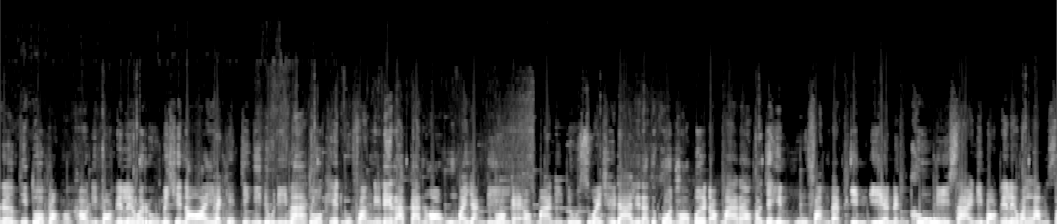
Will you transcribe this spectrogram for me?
เริ่มที่ตัวกล่องของเขานี่บอกได้เลยว่าหรูไม่ใช่น้อยแพคเกจจิ้งนี่ดูดีมาก ตัวเคสหูฟังนี่ได้รับการห่อหุ้มมาอย่างดีพอแกะออกมานี่ดูสวยใช้ได้เลยนะทุกคนพอเปิดออกมาเราก็จะเห็นหูฟังแบบอินเอียร์หนึ่งคู่ดีไซน์นี่บอกได้เลยว่าล้ำส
